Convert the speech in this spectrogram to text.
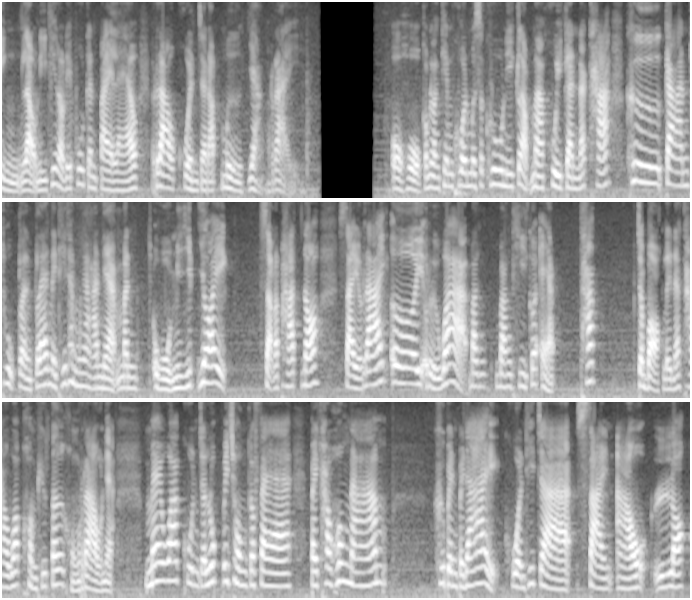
สิ่งเหล่านี้ที่เราได้พูดกันไปแล้ว เราควรจะรับมืออย่างไรโอ้โหกำลังเข้มข้นเมื่อสักครู่นี้กลับมาคุยกันนะคะ คือการถูกกลั่นแกล้งในที่ทำงานเนี่ย มันโอ้โหมียิบย่อย สารพัดเนาะใส่ร้ายเอ่ยหรือว่าบางบางทีก็แอบทักจะบอกเลยนะคะว่าคอมพิวเตอร์ของเราเนี่ยแม้ว่าคุณจะลุกไปชงกาแฟไปเข้าห้องน้ำคือเป็นไปได้ควรที่จะ sign out lock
